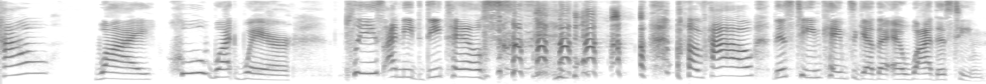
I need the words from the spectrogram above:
how, why, who, what, where? Please, I need details of how this team came together and why this team.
